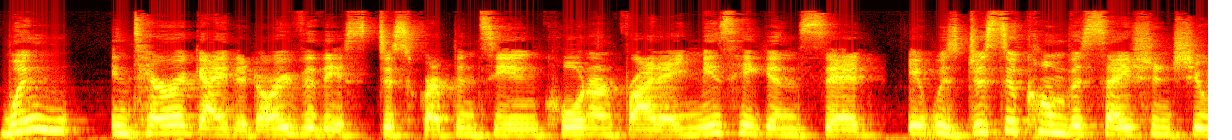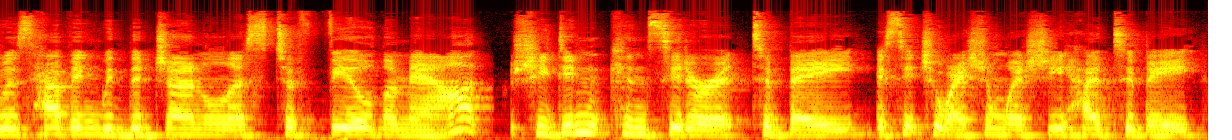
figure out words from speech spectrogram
When interrogated over this discrepancy in court on Friday, Ms. Higgins said it was just a conversation she was having with the journalist to feel them out. She didn't consider it to be a situation where she had to be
